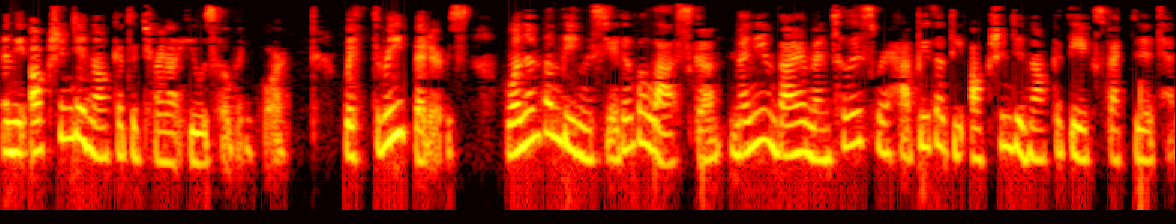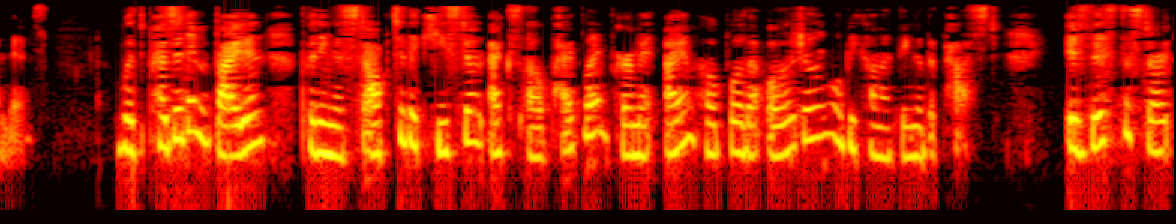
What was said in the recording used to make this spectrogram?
and the auction did not get the turnout he was hoping for. With three bidders, one of them being the state of Alaska, many environmentalists were happy that the auction did not get the expected attendance. With President Biden putting a stop to the Keystone XL pipeline permit, I am hopeful that oil drilling will become a thing of the past. Is this the start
